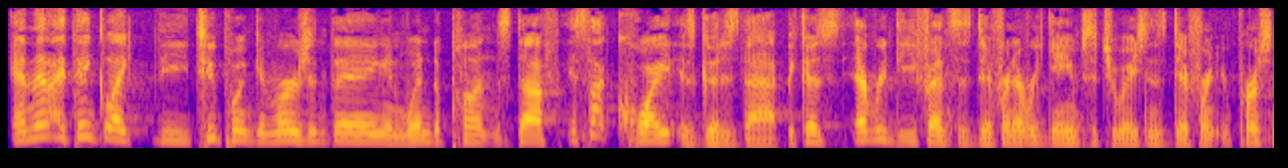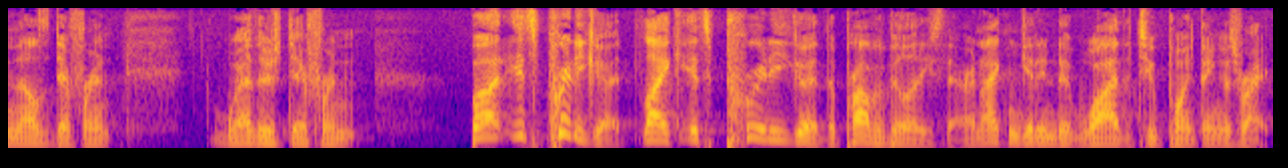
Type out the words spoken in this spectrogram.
And then I think like the two point conversion thing and when to punt and stuff, it's not quite as good as that because every defense is different, every game situation is different, your personnel is different, weather's different. But it's pretty good. Like it's pretty good, the probabilities there. And I can get into why the two point thing is right.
